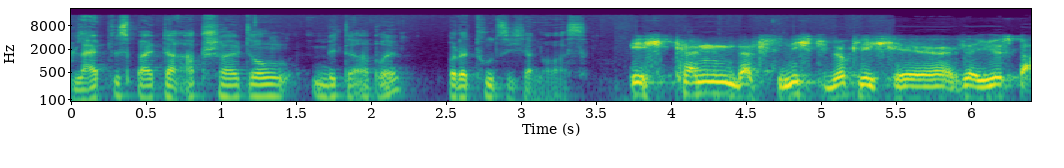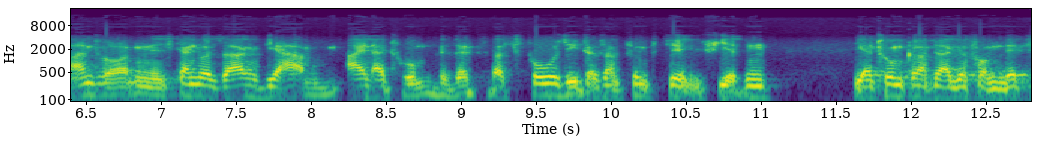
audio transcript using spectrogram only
Bleibt es bei der Abschaltung Mitte April oder tut sich da noch was? Ich kann das nicht wirklich äh, seriös beantworten. Ich kann nur sagen, wir haben ein Atomgesetz, was vorsieht, dass am 15.04 die Atomkraftwerke vom Netz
